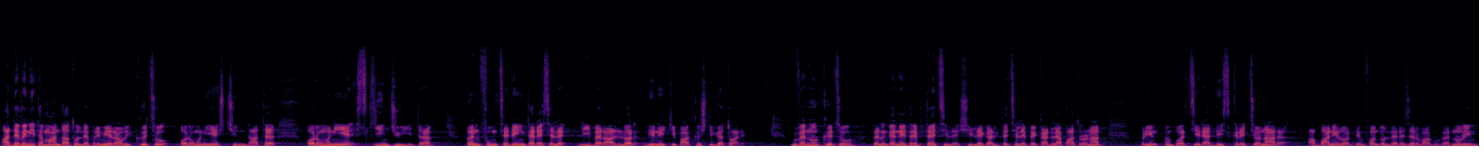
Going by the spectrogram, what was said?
a devenit în mandatul de premier al lui Câțu o Românie scindată, o Românie schingiuită, în funcție de interesele liberalilor din echipa câștigătoare. Guvernul Câțu, pe lângă nedreptățile și ilegalitățile pe care le-a patronat prin împărțirea discreționară a banilor din fondul de rezervă a guvernului,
